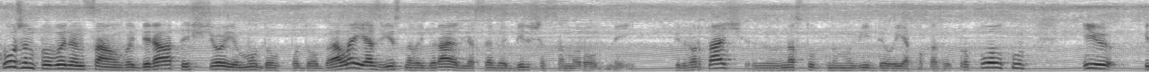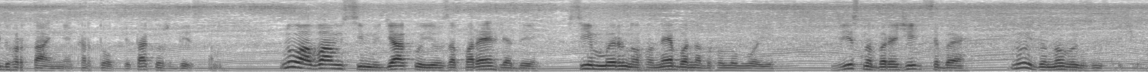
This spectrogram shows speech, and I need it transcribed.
кожен повинен сам вибирати, що йому до вподоби. Але я, звісно, вибираю для себе більше саморобний підгортач. В наступному відео я покажу прополку і підгортання картоплі, також дисками. Ну а вам всім дякую за перегляди, всім мирного неба над головою. Звісно, бережіть себе. Ну і до нових зустрічей.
